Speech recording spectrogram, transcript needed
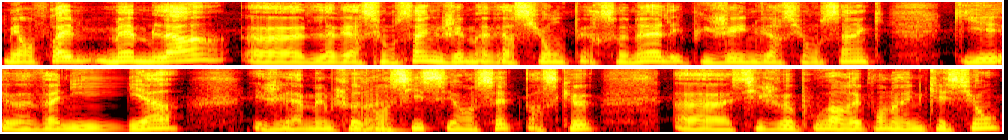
Mais en fait, même là, euh, la version 5, j'ai ma version personnelle et puis j'ai une version 5 qui est euh, Vanilla et j'ai la même chose Ouais. en 6 et en 7 parce que euh, si je veux pouvoir répondre à une question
